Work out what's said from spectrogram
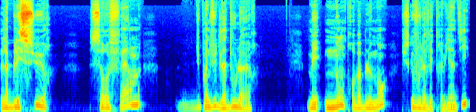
la blessure se referme du point de vue de la douleur. Mais non probablement, puisque vous l'avez très bien dit,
